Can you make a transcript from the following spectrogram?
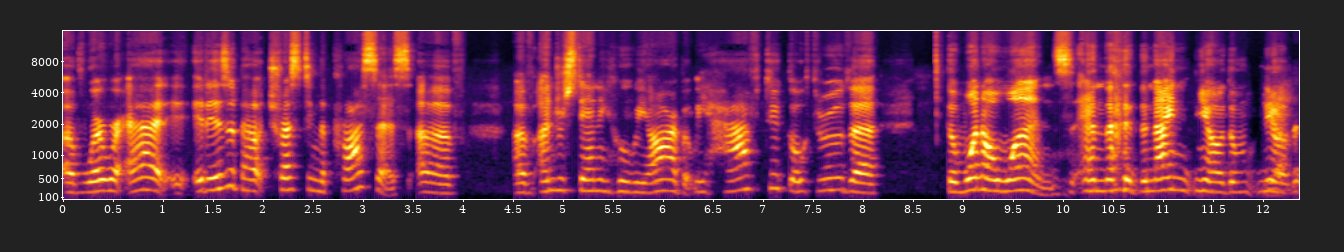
of where we're at it, it is about trusting the process of of understanding who we are but we have to go through the the 101s and the the nine you know the you know the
